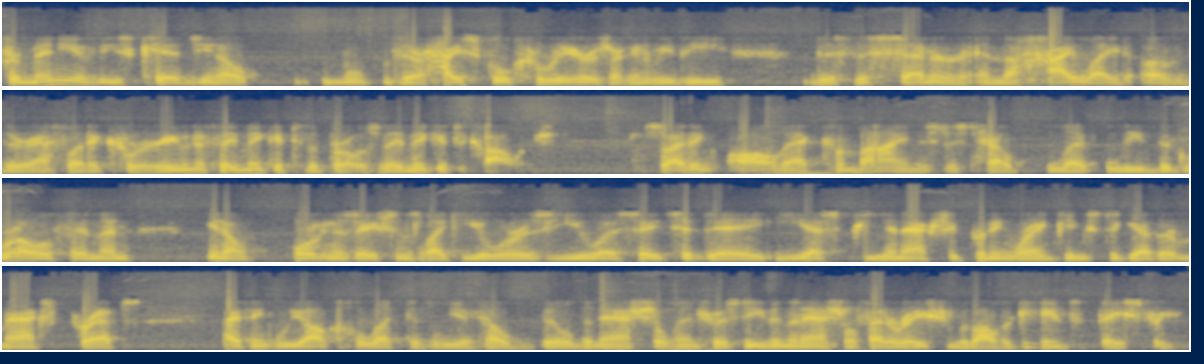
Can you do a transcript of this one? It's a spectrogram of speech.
for many of these kids, you know, their high school careers are going to be the this the center and the highlight of their athletic career, even if they make it to the pros, they make it to college. So I think all that combined has just helped let lead the growth. And then, you know, organizations like yours, USA Today, ESPN, actually putting rankings together, Max Preps. I think we all collectively have helped build the national interest, even the National Federation with all the games that they stream.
